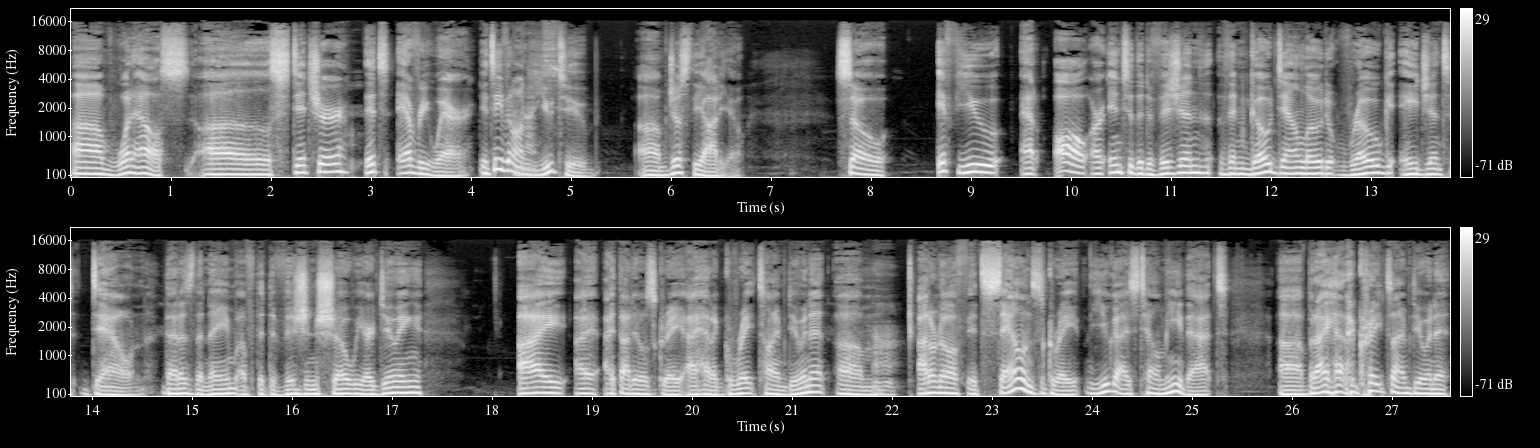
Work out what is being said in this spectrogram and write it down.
Um, what else? Uh, Stitcher. It's everywhere. It's even on Nice. YouTube. Um, just the audio. So if you at all are into the division, then go download Rogue Agent Down. That is the name of the division show we are doing. I I, I thought it was great. I had a great time doing it. Um, Uh-huh. I don't know if it sounds great. You guys tell me that. Uh, but I had a great time doing it,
